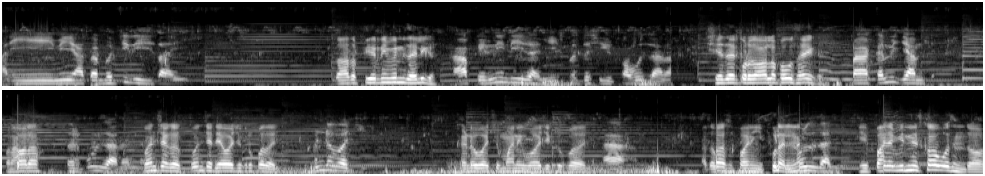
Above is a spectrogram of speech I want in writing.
आणि मी आता भट्टी दिलीत आहे. तर आता पेरणी बिरणी झाली का? हा पेरणी दी झाली. पद्धतशीर पाऊस झाला. शेजारी गावाला पाऊस आहे का? बा- कमीच आहे आमच्या. पण आम्हाला भरपूर झाला. कोणच्या कोणत्या देवाची कृपा झाली? खंडोबाची. खंडोबाची माणिक बाबाची कृपा झाली. हा. आता पाणी फुल आले ना? फुल झाली. हे पाण्याचा बिझनेस का बसून तो?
